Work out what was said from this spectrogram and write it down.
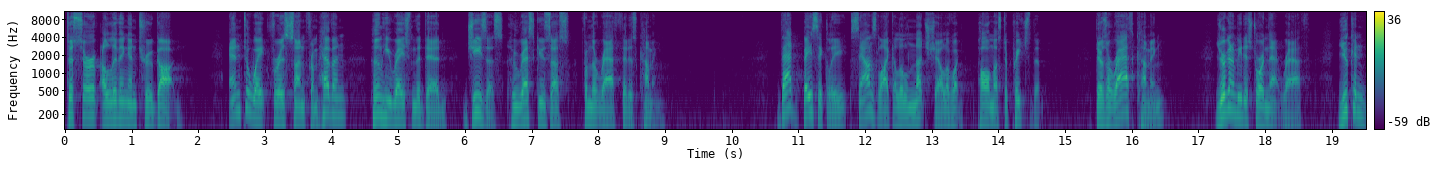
to serve a living and true God, and to wait for his Son from heaven, whom he raised from the dead, Jesus, who rescues us from the wrath that is coming. That basically sounds like a little nutshell of what Paul must have preached to them. There's a wrath coming. You're going to be destroyed in that wrath. You can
